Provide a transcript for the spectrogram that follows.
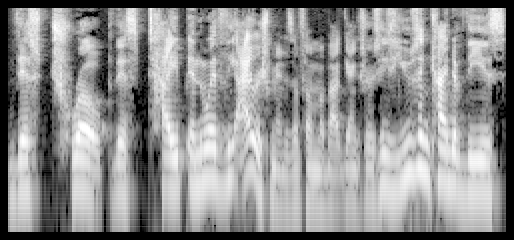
this trope, this type, in and with The Irishman is a film about gangsters. He's using kind of these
